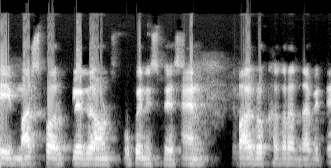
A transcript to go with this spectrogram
এই march for playground open space and park রক্ষা করার দাবিতে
